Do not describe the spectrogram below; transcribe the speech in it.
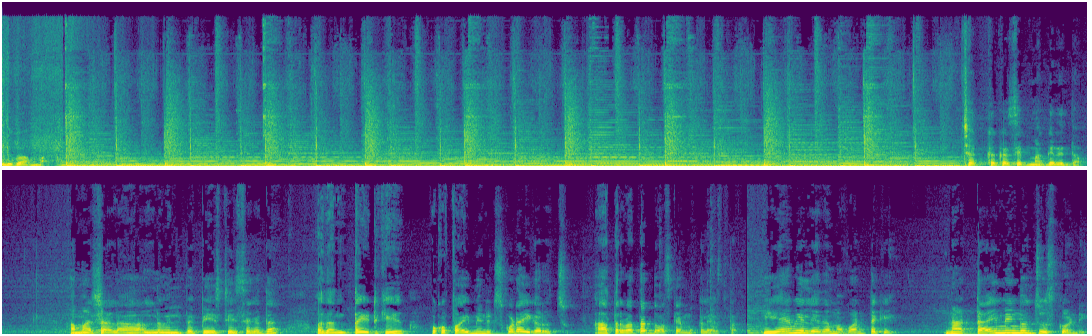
ఇదిగో అమ్మ. చక్క కాసేపు మగ్గనిద్దాం. ఆ మసాలా అల్లం వెళ్ళిపోయి పేస్ట్ వేసా కదా అదంతా ఇటుకి ఒక ఫైవ్ మినిట్స్ కూడా ఎగరొచ్చు. ఆ తర్వాత దోసకాయ ముక్కలు వేస్తా ఏమీ లేదమ్మా వంటకి. నా టైమింగ్ చూసుకోండి.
